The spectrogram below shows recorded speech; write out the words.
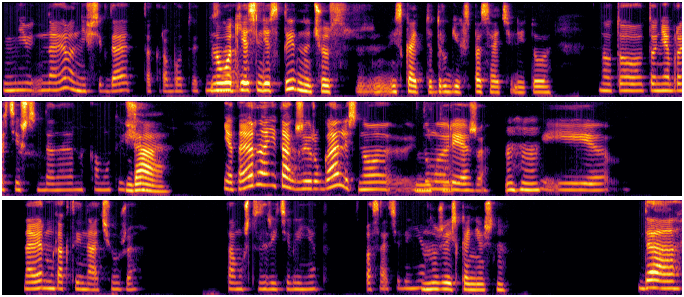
не наверно, не всегда это так работает, не Ну, вот знаю. если стыдно, с искать-то других спасателей, то Ну, то то не обратишься, да, наверно, к кому-то ещё. Да. Нет, наверно, они также и ругались, но, э, Не думаю, так. реже. Мгм. И, наверно, как-то иначе уже. Потому что зрителей нет, спасателей нет. Ну, жесть, конечно. Да,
